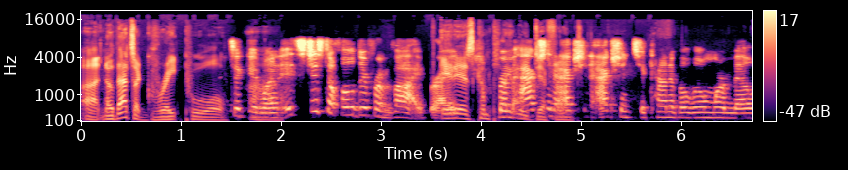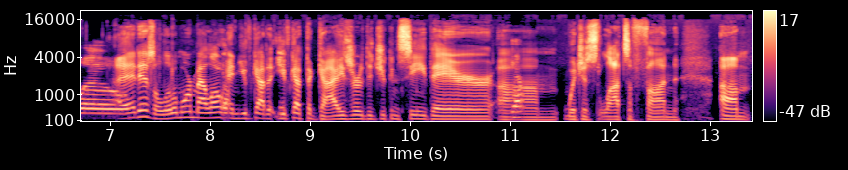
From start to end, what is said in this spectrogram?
uh, no that's a great pool it's a good Um, one it's just a whole different vibe right it is completely from action different action action to kind of a little more mellow it is a little more mellow, and you've got. You've got the geyser that you can see there, um, which is lots of fun. Um,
